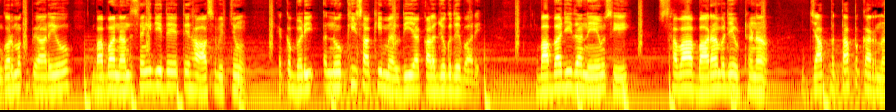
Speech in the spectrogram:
ਗੁਰਮੁਖ ਪਿਆਰਿਓ, ਬਾਬਾ ਆਨੰਦ ਸਿੰਘ ਜੀ ਦੇ ਇਤਿਹਾਸ ਵਿੱਚੋਂ ਇੱਕ ਬੜੀ ਅਨੋਖੀ ਸਾਖੀ ਮਿਲਦੀ ਆ ਕਲਯੁਗ ਦੇ ਬਾਰੇ। ਬਾਬਾ ਜੀ ਦਾ ਨੇਮ ਸੀ ਸਵਾ 12 ਵਜੇ ਉੱਠਣਾ, ਜਪ ਤਪ ਕਰਨਾ,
